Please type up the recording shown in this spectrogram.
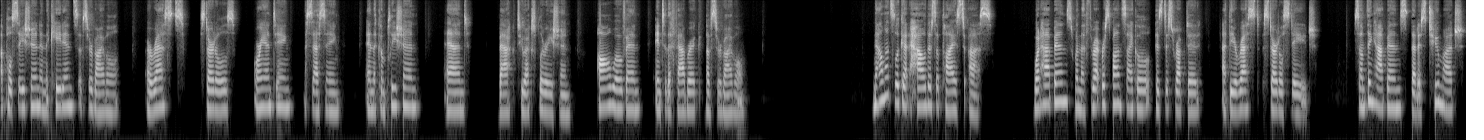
a pulsation in the cadence of survival, arrests, startles, orienting, assessing, and the completion and back to exploration, all woven into the fabric of survival. Now let's look at how this applies to us. What happens when the threat response cycle is disrupted at the arrest startle stage. Something happens that is too much,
